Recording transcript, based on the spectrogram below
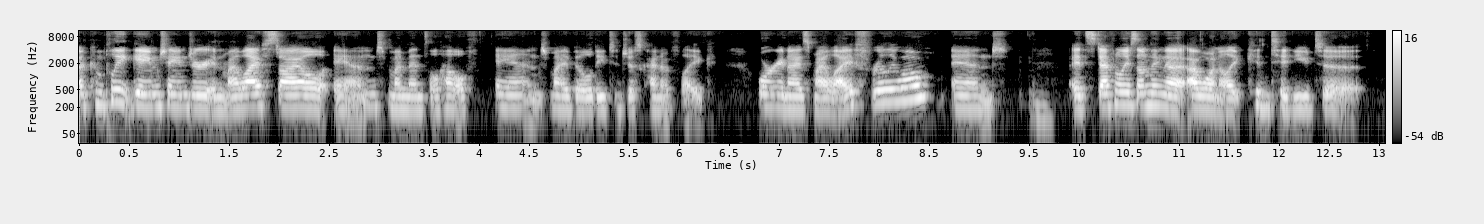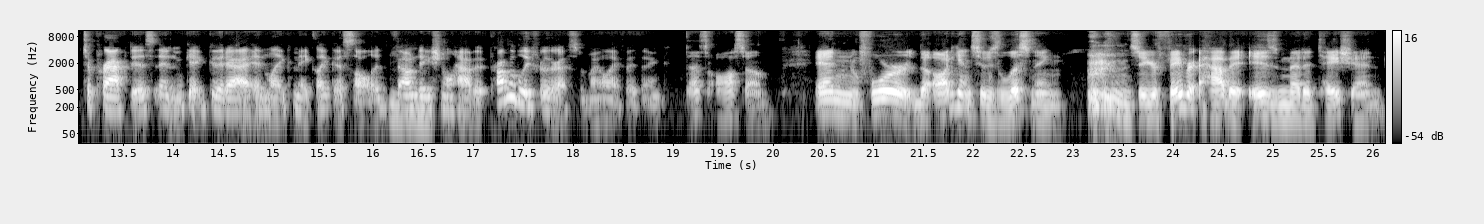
a complete game changer in my lifestyle and my mental health and my ability to just kind of like organize my life really well. And Mm. it's definitely something that I want to like continue to to practice and get good at and like make like a solid Mhm. foundational habit probably for the rest of my life, I think. That's awesome. And for the audience who's listening, so your favorite habit is meditation.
